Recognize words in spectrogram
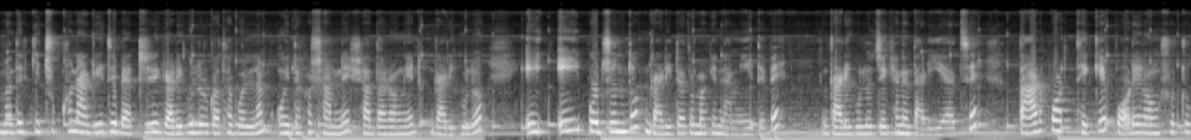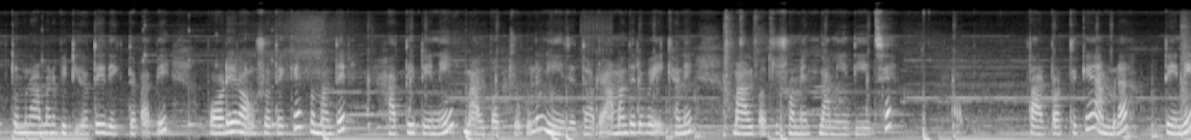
আমাদের কিছুক্ষণ আগে যে ব্যাটারির গাড়িগুলোর কথা বললাম, ওই দেখো সামনে সাদা রঙের গাড়িগুলো। এই এই পর্যন্ত গাড়িটা তোমাকে নামিয়ে দেবে। গাড়িগুলো যেখানে দাঁড়িয়ে আছে, তারপর থেকে পরের অংশটুক তোমরা আমার ভিডিওতেই দেখতে পাবে। পরের অংশ থেকে তোমাদের হাতে টেনেই মালপত্রগুলো নিয়ে যেতে হবে। আমাদেরও এখানে মালপত্র সমেত নামিয়ে দিয়েছে। তারপর থেকে আমরা টেনে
